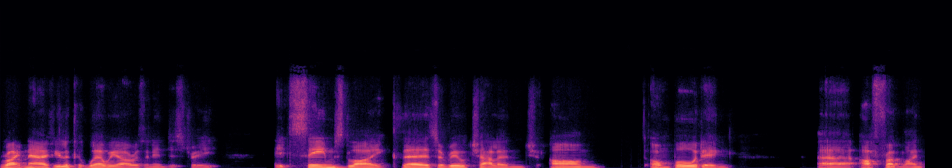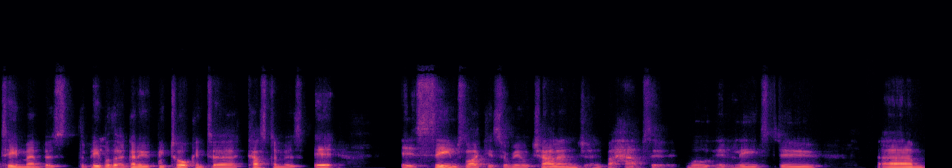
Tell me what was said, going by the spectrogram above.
right now, if you look at where we are as an industry, it seems like there's a real challenge on onboarding uh, our frontline team members, the people that are going to be talking to customers. It it seems like it's a real challenge, and perhaps it will it leads to um,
